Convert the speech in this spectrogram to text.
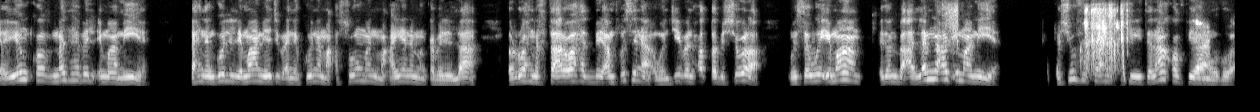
ينقض مذهب الإمامية. إحنا نقول الإمام يجب أن يكون معصوما معينا من قبل الله. نروح نختار واحد بأنفسنا ونجيبه نحطه بالشورى ونسويه إمام. إذا بعد لم نعد إمامية. فشوفوا كان في تناقض في نعم. الموضوع.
